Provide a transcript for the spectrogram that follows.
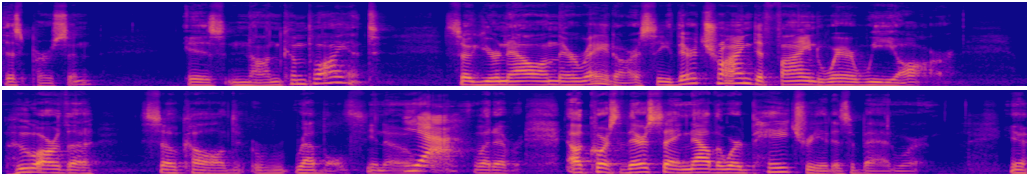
this person is non compliant. So you're now on their radar. See, they're trying to find where we are. Who are the so called rebels, you know? Yeah. Whatever. Of course, they're saying now the word patriot is a bad word. Know,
